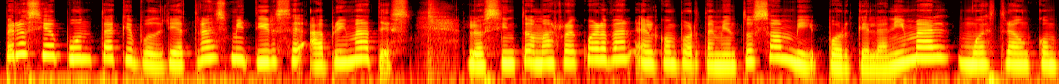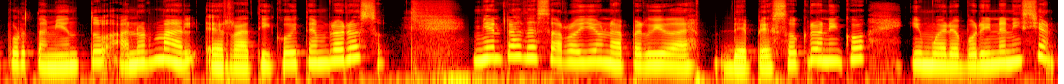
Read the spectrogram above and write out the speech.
pero sí apunta que podría transmitirse a primates. Los síntomas recuerdan el comportamiento zombie, porque el animal muestra un comportamiento anormal, errático y tembloroso, mientras desarrolla una pérdida de peso crónico y muere por inanición.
